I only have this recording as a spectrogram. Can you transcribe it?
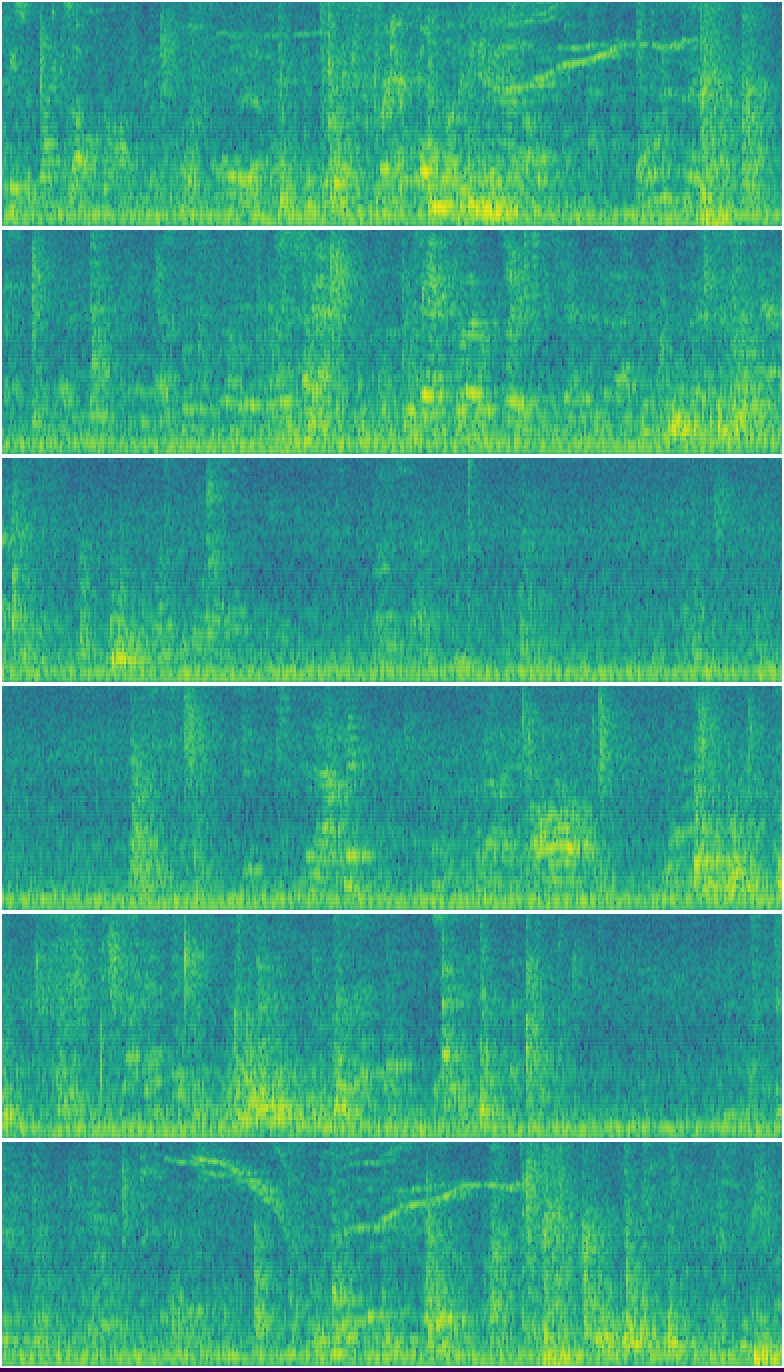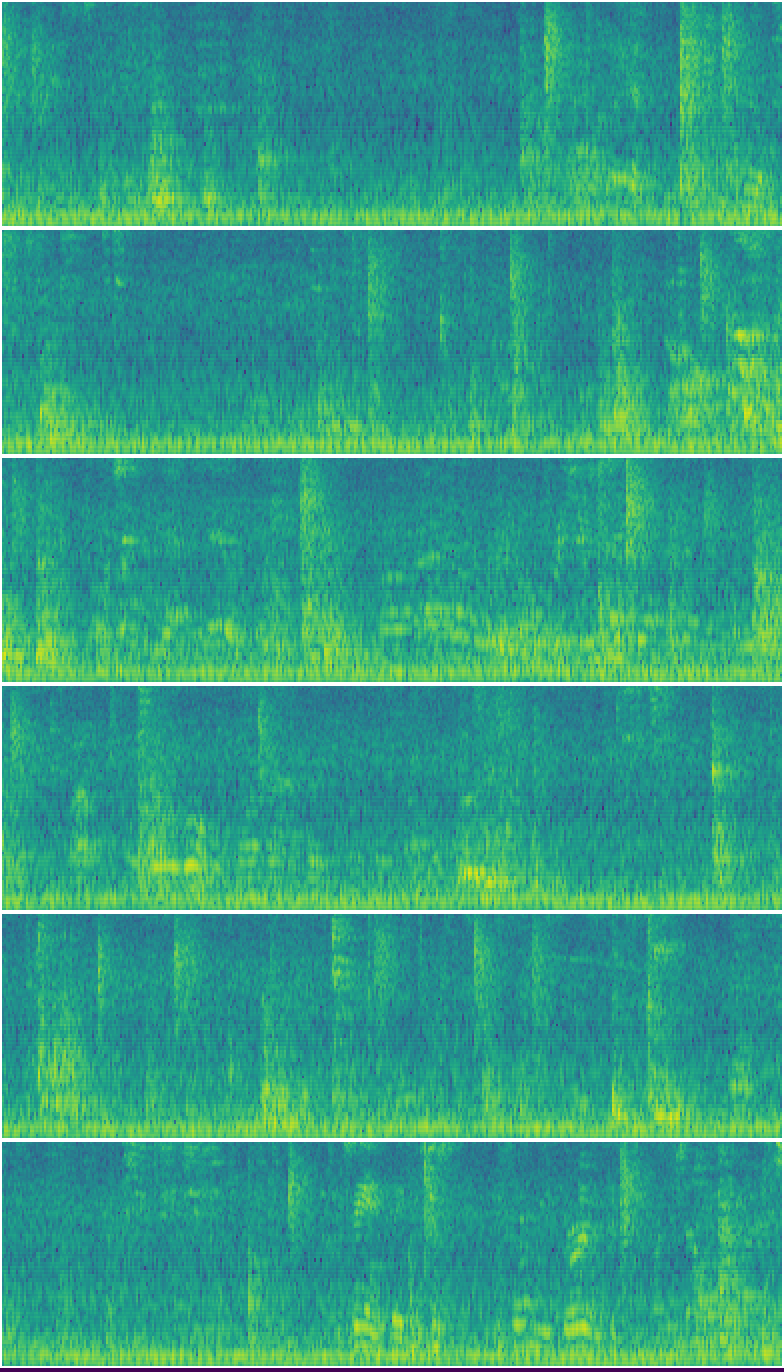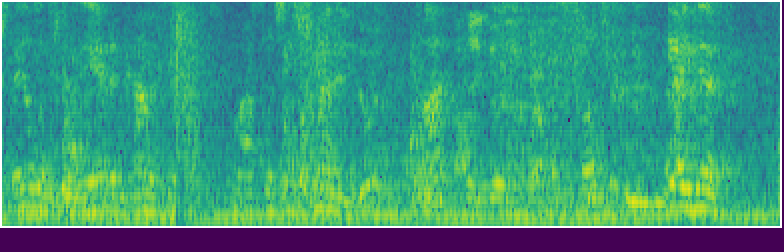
a piece of black salt fell off. Part of your fault, buddy. Nice shot. Exactly what I would play. Nice shot. Is it out yet? Uh, oh. Meropolis and. Do it. Huh? Did he do it well? Yeah, he did.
